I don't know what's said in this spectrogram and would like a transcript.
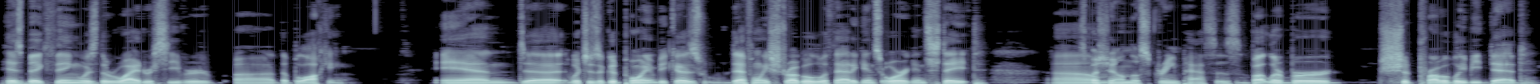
his big thing was the wide receiver, uh, the blocking and uh, which is a good point because definitely struggled with that against Oregon State. Um, Especially on those screen passes. Butler-Byrd should probably be dead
